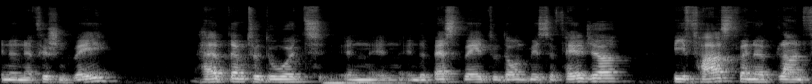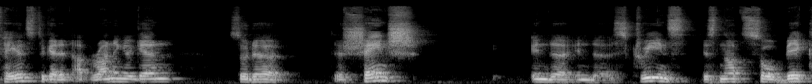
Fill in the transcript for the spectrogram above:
in an efficient way, help them to do it in, in, in the best way to don't miss a failure, be fast when a plant fails to get it up running again. So the, the change in the, in the screens is not so big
